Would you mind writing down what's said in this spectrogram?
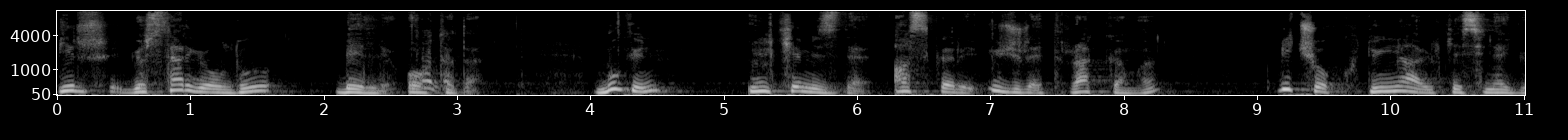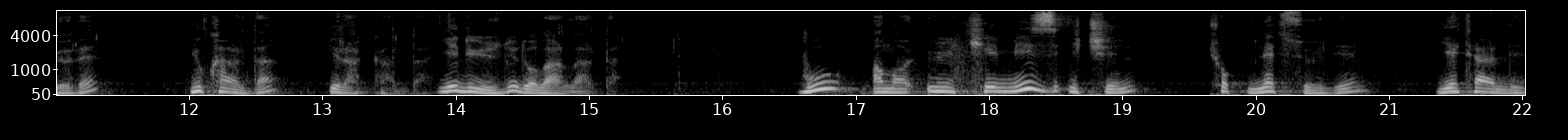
bir gösterge olduğu belli ortada. Bugün ülkemizde asgari ücret rakamı birçok dünya ülkesine göre yukarıda bir rakamda. 700'lü dolarlarda. Bu ama ülkemiz için çok net söyleyeyim yeterli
